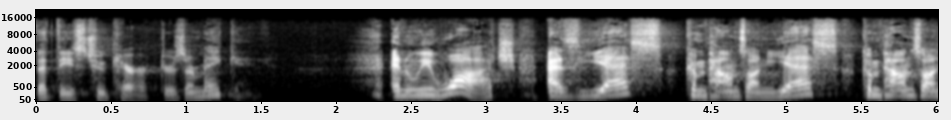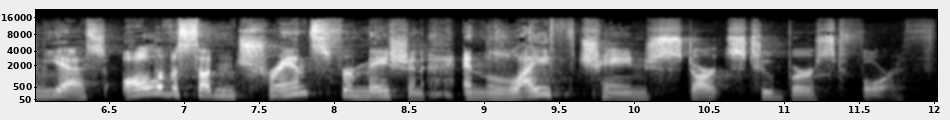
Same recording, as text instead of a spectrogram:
that these two characters are making. And we watch as yes compounds on yes, compounds on yes, all of a sudden transformation and life change starts to burst forth.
